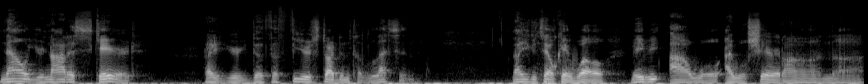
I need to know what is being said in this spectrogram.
Now you're not as scared, right? You're, the, the fear is starting to lessen. Now you can say, okay, well, maybe I will I will share it on uh,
